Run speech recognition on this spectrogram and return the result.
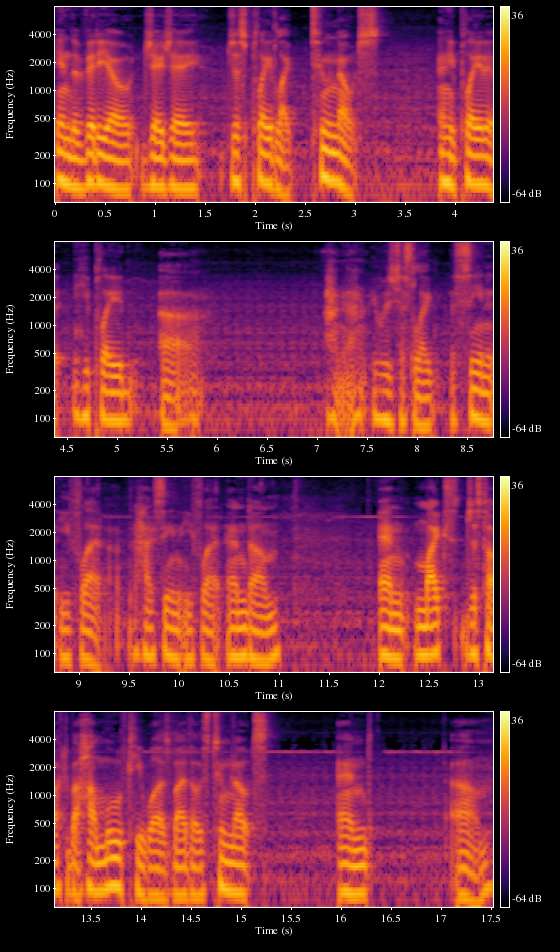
in the video, J.J. just played like two notes, and he played it. He played. Uh, I don't, it was just like a C and an E flat, high C and an E flat, and um, and Mike's just talked about how moved he was by those two notes, and um,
